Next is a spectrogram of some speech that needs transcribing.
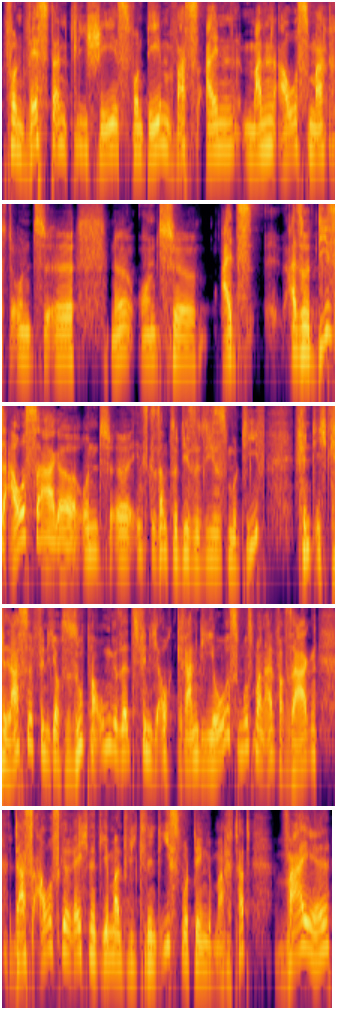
von Western-Klischees, von dem, was ein Mann ausmacht und, äh, ne, und äh, als also diese Aussage und äh, insgesamt so diese, dieses Motiv finde ich klasse, finde ich auch super umgesetzt, finde ich auch grandios, muss man einfach sagen, dass ausgerechnet jemand wie Clint Eastwood den gemacht hat, weil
